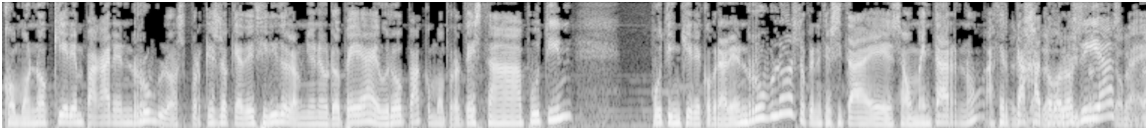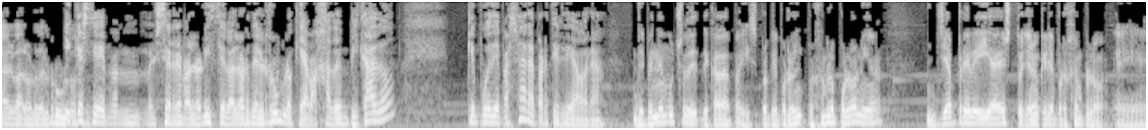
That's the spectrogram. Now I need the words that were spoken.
como no quieren pagar en rublos, porque es lo que ha decidido la Unión Europea, Europa, como protesta a Putin. Putin quiere cobrar en rublos, lo que necesita es aumentar, ¿no? Hacer El- caja todos los días el- el valor del rublo, y que sí. se, mm, se revalorice el valor del rublo que ha bajado en picado. ¿Qué puede pasar a partir de ahora? Depende mucho de, de cada país, porque por, por ejemplo Polonia ya preveía esto, ya no quería, por ejemplo, eh,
